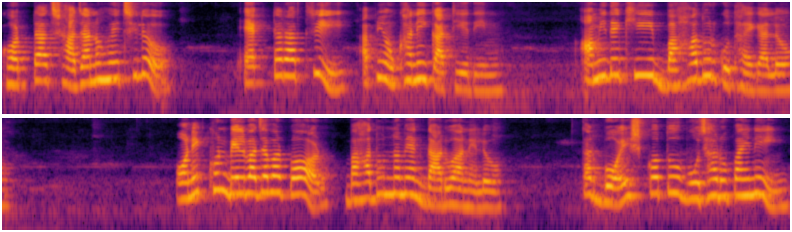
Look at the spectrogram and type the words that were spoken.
ঘরটা সাজানো হয়েছিল। একটা রাত্রি আপনি ওখানেই কাটিয়ে দিন। আমি দেখি বাহাদুর কোথায় গেল। অনেকক্ষণ বেল বাজাবার পর বাহাদুর নামে এক দারোয়ান এলো। তার বয়স কত বোঝার উপায় নেই।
